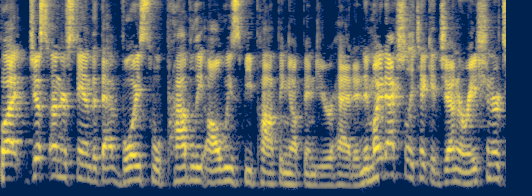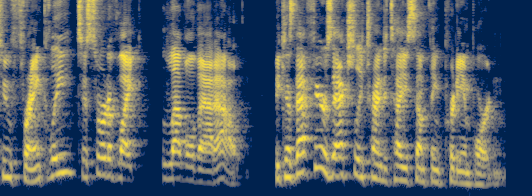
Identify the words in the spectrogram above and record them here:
but just understand that that voice will probably always be popping up into your head and it might actually take a generation or two frankly to sort of like level that out because that fear is actually trying to tell you something pretty important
